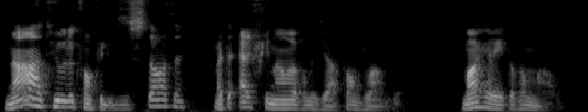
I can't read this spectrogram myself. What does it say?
na het huwelijk van Philips de Stoute met de erfgename van de graaf van Vlaanderen, Margaretha van Malen.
